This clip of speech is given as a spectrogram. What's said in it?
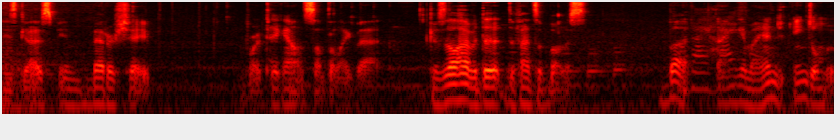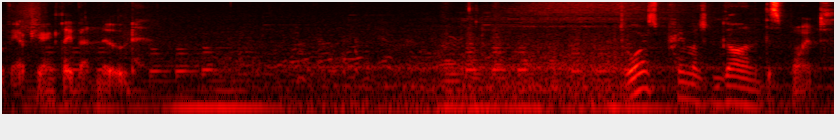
These guys be in better shape before I take out something like that. Because they'll have a de defensive bonus. But I can get my angel moving up here and claim that node. Dwarves pretty much gone at this point.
